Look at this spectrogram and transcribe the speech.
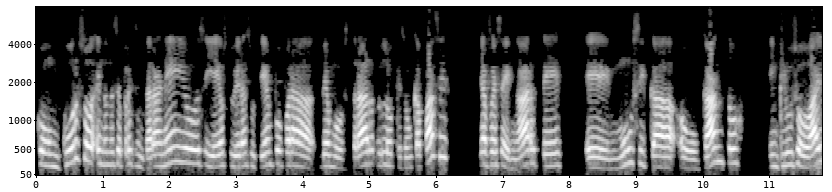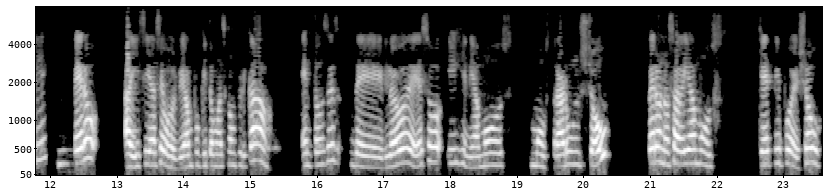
concurso en donde se presentaran ellos y ellos tuvieran su tiempo para demostrar lo que son capaces, ya fuese en arte, en música o canto, incluso baile, pero ahí sí ya se volvía un poquito más complicado. Entonces, de, luego de eso, ingeniamos mostrar un show, pero no sabíamos qué tipo de show.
